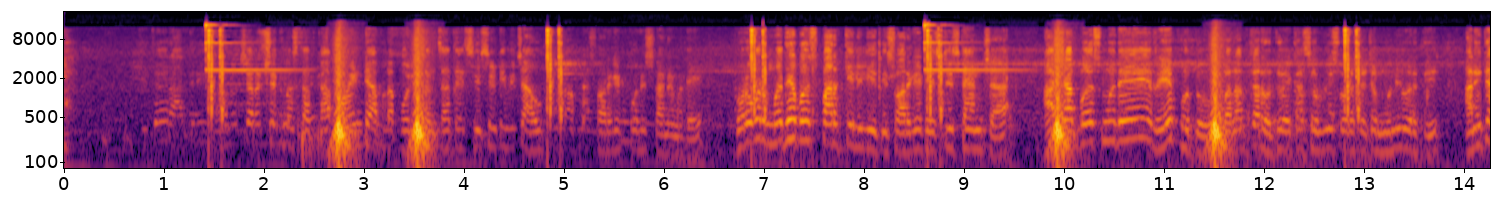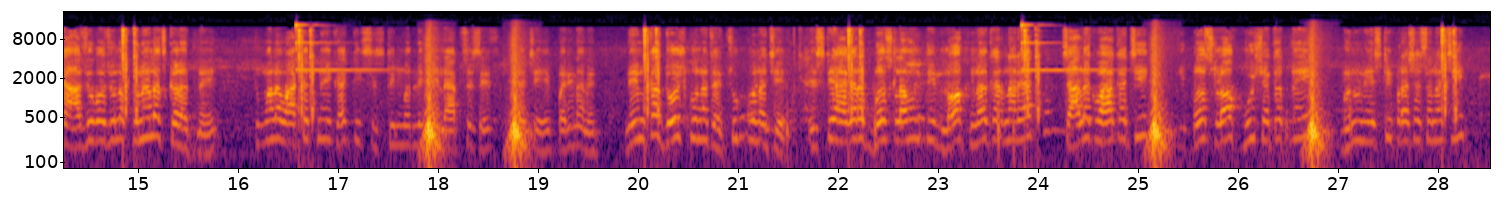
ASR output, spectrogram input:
रक्षक नसतात का? पॉइंट आहे आपला पोलिसांचा. ते सीसीटीव्हीच्या आउटपुट आपल्या स्वारगेट पोलीस ठाण्यामध्ये. बरोबर मध्ये बस पार्क केलेली होती स्वारगेट एस टी स्टँडच्या अशा बसमध्ये रेप होतो बलात्कार होतो एका सव्वीस वर्षाच्या मुलीवरती आणि त्या आजूबाजूला कुणालाच कळत नाही. तुम्हाला वाटत नाही का की सिस्टीम मधले काही लॅप्सेस आहेत त्याचे हे परिणाम आहेत? नेमका दोष कोणाचा आहे? चूक कोणाची आहे? एस टी आगारात बस लावून ती लॉक न करणाऱ्या चालक वाहकाची बस लॉक होऊ शकत नाही म्हणून एस टी प्रशासनाची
